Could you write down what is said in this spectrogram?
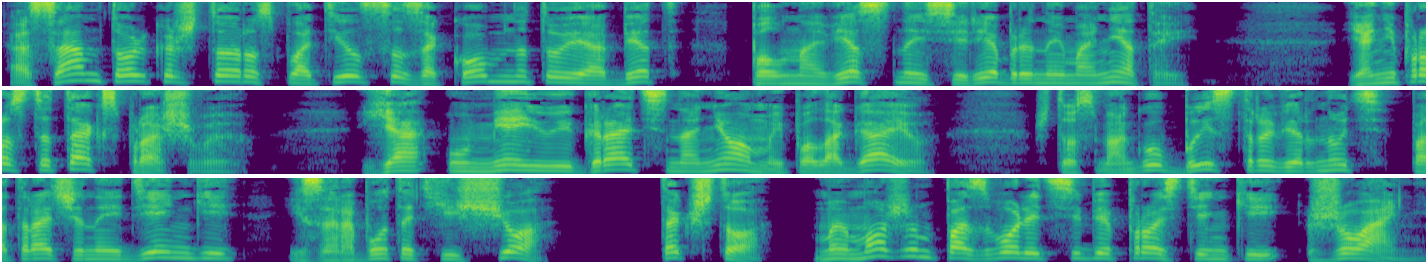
а сам только что расплатился за комнату и обед полновесной серебряной монетой. Я не просто так спрашиваю. Я умею играть на нем и полагаю, что смогу быстро вернуть потраченные деньги и заработать еще. Так что, мы можем позволить себе простенький жуань».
